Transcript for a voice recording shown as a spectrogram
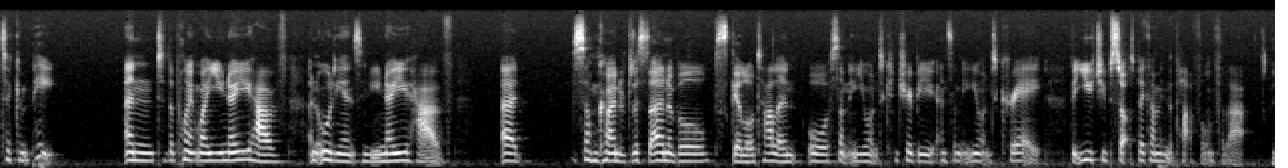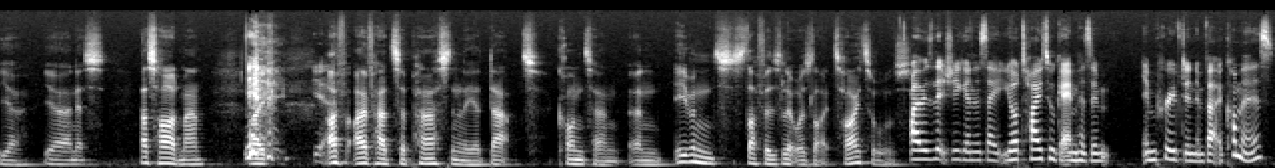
to compete and to the point where you know you have an audience and you know you have a, some kind of discernible skill or talent or something you want to contribute and something you want to create but youtube stops becoming the platform for that Yeah, yeah, and it's that's hard, man. Like Yeah. I've I've had to personally adapt content and even stuff as little as like titles. i was literally going to say your title game has Im- improved in inverted commas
